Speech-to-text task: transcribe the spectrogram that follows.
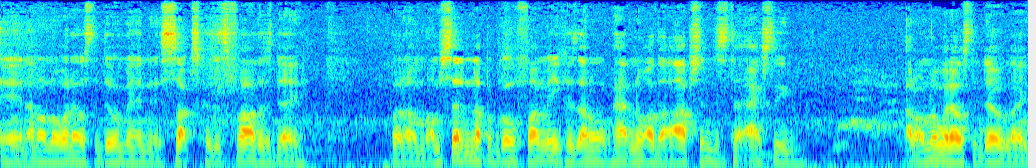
and I don't know what else to do, man. It sucks because it's Father's Day, but um, I'm setting up a GoFundMe because I don't have no other options to actually. I don't know what else to do. Like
